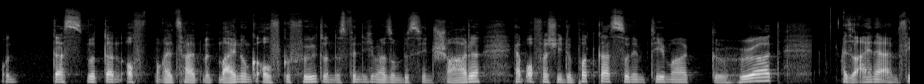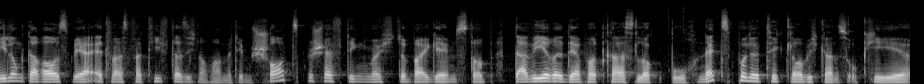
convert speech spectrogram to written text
Und das wird dann oftmals halt mit Meinung aufgefüllt und das finde ich immer so ein bisschen schade. Ich habe auch verschiedene Podcasts zu dem Thema gehört. Also eine Empfehlung daraus, wer etwas vertiefter sich nochmal mit dem Shorts beschäftigen möchte bei GameStop, da wäre der Podcast Logbuch Netzpolitik, glaube ich, ganz okay.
